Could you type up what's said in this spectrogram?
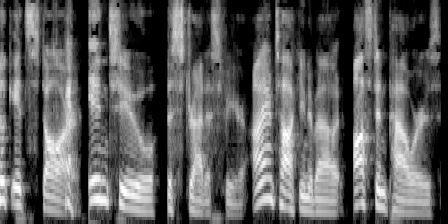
took its star into the stratosphere. I am talking about Austin Powers,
